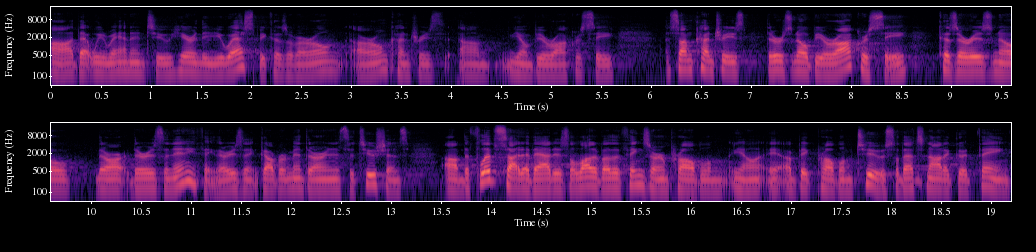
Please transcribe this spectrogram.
uh, that we ran into here in the U.S. because of our own, our own country's, um, you know, bureaucracy. Some countries, there's no bureaucracy because there is no, there, are, there isn't anything. There isn't government, there aren't institutions. Um, the flip side of that is a lot of other things are in problem, you know, a big problem too. So that's not a good thing.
